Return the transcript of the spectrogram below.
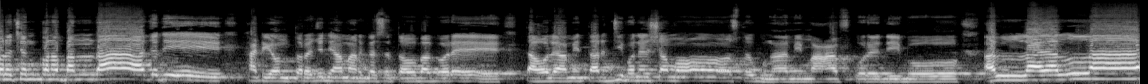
বলেছেন, কোন বান্দা যদি খাঁটি অন্তরে যদি আমার কাছে তওবা করে, তাহলে আমি তার তার জীবনের সমস্ত গুণ আমি মাফ করে দিব। আল্লাহ আল্লাহ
